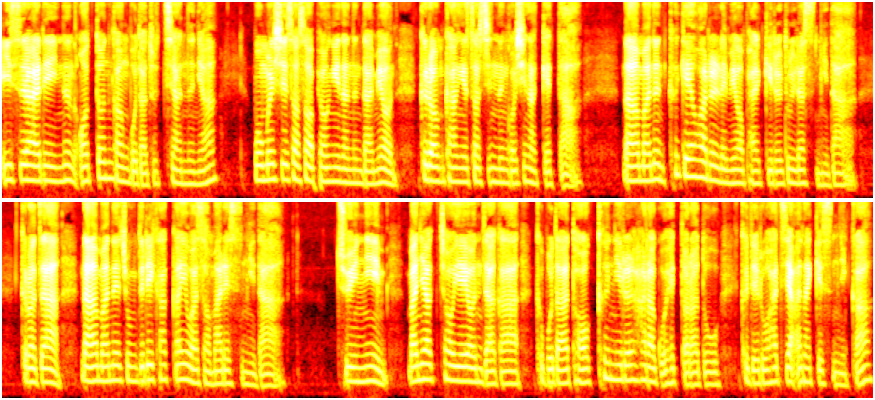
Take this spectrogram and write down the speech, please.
이스라엘에 있는 어떤 강보다 좋지 않느냐? 몸을 씻어서 병이 낫는다면 그런 강에서 씻는 것이 낫겠다. 나아만은 크게 화를 내며 발길을 돌렸습니다. 그러자 나아만의 종들이 가까이 와서 말했습니다. 주인님, 만약 저 예언자가 그보다 더 큰 일을 하라고 했더라도 그대로 하지 않았겠습니까?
